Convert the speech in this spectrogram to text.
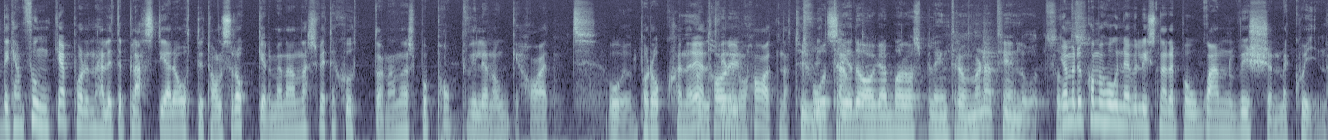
det kan funka på den här lite plastigare 80-talsrocken, men annars vet jag 17. Annars på pop vill jag nog ha ett... Och på rock generellt vill jag nog ha ett naturligt Två, tre sound. dagar bara att spela in trummorna till en låt. Så Ja, men du kommer ihåg när vi lyssnade på One Vision med Queen?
